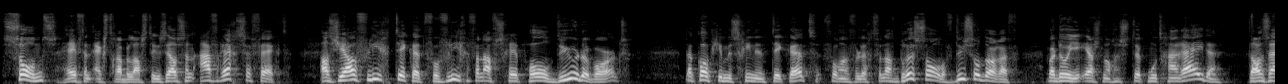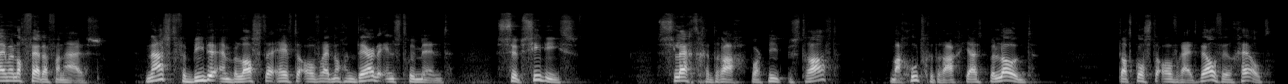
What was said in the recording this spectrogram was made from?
Soms heeft een extra belasting zelfs een averechts effect. Als jouw vliegticket voor vliegen vanaf Schiphol duurder wordt, dan koop je misschien een ticket voor een vlucht vanaf Brussel of Düsseldorf, waardoor je eerst nog een stuk moet gaan rijden. Dan zijn we nog verder van huis. Naast verbieden en belasten heeft de overheid nog een derde instrument: subsidies. Slecht gedrag wordt niet bestraft, maar goed gedrag juist beloond. Dat kost de overheid wel veel geld.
